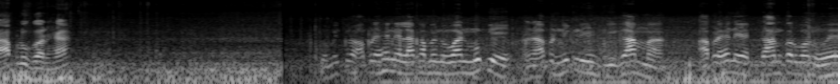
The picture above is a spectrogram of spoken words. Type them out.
આપણું ઘર હે તો મિત્રો, આપણે છે ને લાખાભાઈનું વાન મૂકી અને આપણે નીકળી છીએ ગામમાં. આપણે છે ને કામ કરવાનું છે.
